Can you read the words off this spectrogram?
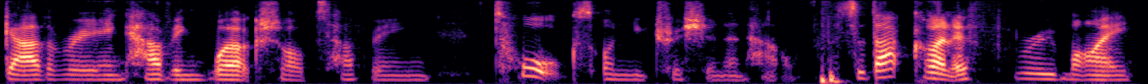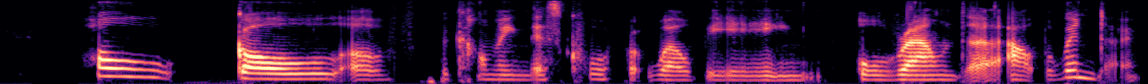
gathering, having workshops, having talks on nutrition and health. So that kind of threw my whole goal of becoming this corporate well-being all-rounder out the window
